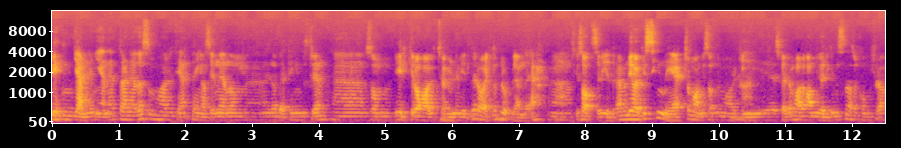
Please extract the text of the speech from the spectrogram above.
liten gambling-enhet der nede som har tjent pengene sine gjennom, eh, bettingindustrien. Eh, som virker å ha utømmelige midler, og ikke noe problem det. Eh, skulle satse videre. Men de har jo ikke signert så mange sånne marquee-spillere. De har jo han Jørgensen da, som kommer fra,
